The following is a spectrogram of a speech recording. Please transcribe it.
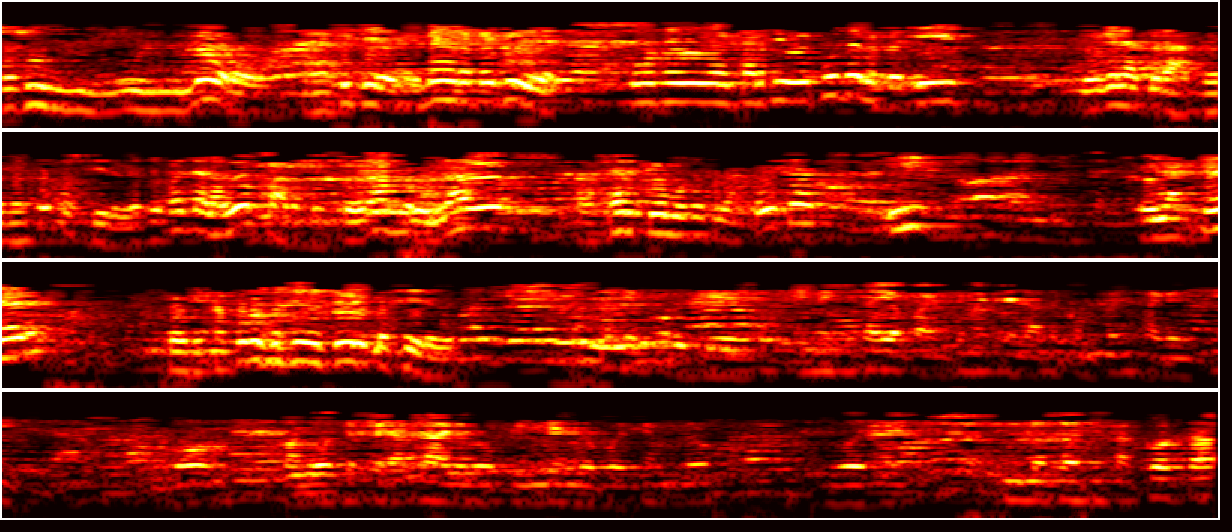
Sos un, un loro, repite, en vez de repetir, como te digo el partido de puta, repetís lo que es la Torah, pero tampoco sirve, te falta las dos partes, Torah por un lado, saber cómo se hacen las cosas, y el hacer, porque tampoco el teórico sirve. porque es necesario para el tema de la recompensa que decís. Cuando vos esperas algo pidiendo, por ejemplo, vos decís, cumplo todas esas cosas,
